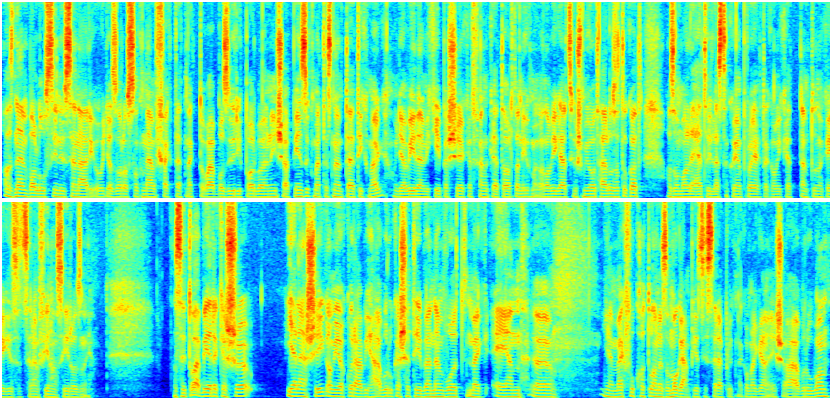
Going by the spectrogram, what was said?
az nem valószínű szenárió, hogy az oroszok nem fektetnek tovább az űriparban, nincs rá pénzük, mert ezt nem tehetik meg. Ugye a védelmi képességeket fenn kell tartaniuk, meg a navigációs műholdhálózatokat, azonban lehet, hogy lesznek olyan projektek, amiket nem tudnak egész egyszerűen finanszírozni. Az egy további érdekes jelenség, ami a korábbi háborúk esetében nem volt meg ilyen, ilyen megfoghatóan, ez a magánpiaci szereplőknek a megjelenése a háborúban.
